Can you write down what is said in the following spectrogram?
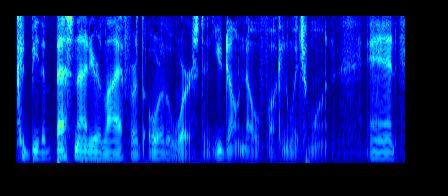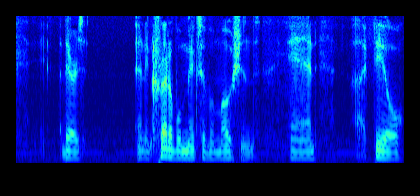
could be the best night of your life or the, or the worst, and you don't know fucking which one. And there's an incredible mix of emotions, and I feel,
